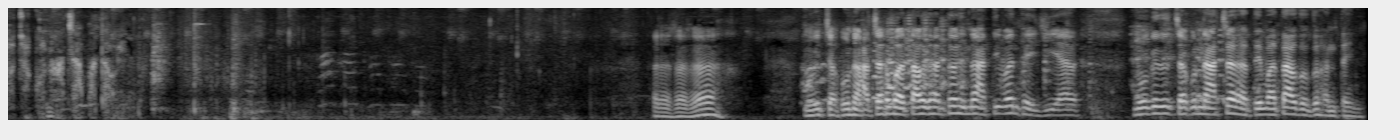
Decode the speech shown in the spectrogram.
તો ચકો નાચા બતાવી અરે હું ચકુ નાચા બતાવતા તો નાતી બંધ થઈ ગઈ યાર હું કીધું ચકુ નાચા તે બતાવતો તો હંતે હું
